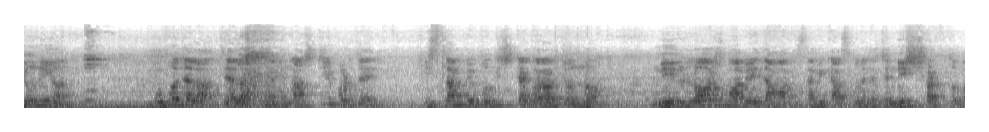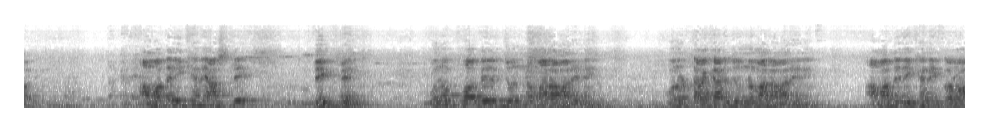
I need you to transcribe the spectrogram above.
ইউনিয়ন, উপজেলা, জেলা এবং রাষ্ট্রীয় পর্যায়ে ইসলামকে প্রতিষ্ঠা করার জন্য নির্লস ভাবে জামাত ইসলামী কাজ করে যাচ্ছে নিঃশর্ত ভাবে আমাদের এখানে আসলে দেখবেন, কোনো পদের জন্য মারামারি নেই, কোনো টাকার জন্য মারামারি নেই। আমাদের এখানে কোনো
